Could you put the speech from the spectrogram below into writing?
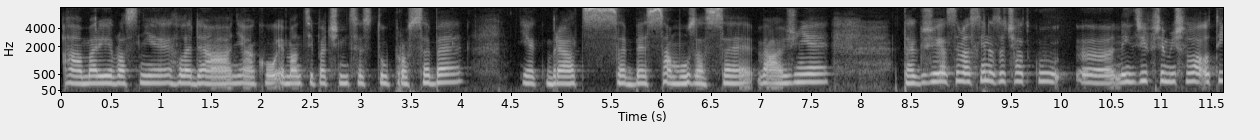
A Marie vlastně hledá nějakou emancipační cestu pro sebe, jak brát sebe samu zase vážně. Takže já jsem vlastně na začátku eh, nejdřív přemýšlela o té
